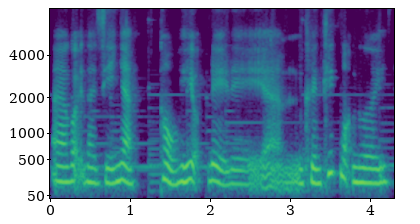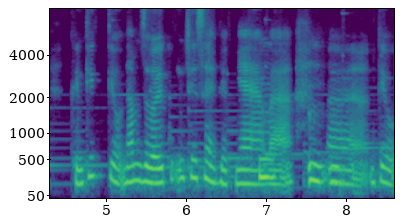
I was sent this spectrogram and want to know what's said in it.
à, gọi là gì nhỉ khẩu hiệu để để um, khuyến khích mọi người khuyến khích kiểu nam giới cũng chia sẻ việc nhà ừ. và ừ, và ừ. kiểu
